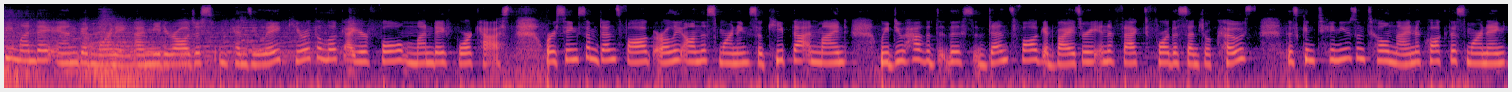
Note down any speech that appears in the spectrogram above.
Happy Monday and good morning. I'm meteorologist Mackenzie Lake here with a look at your full Monday forecast. We're seeing some dense fog early on this morning, so keep that in mind. We do have this dense fog advisory in effect for the central coast. This continues until 9 o'clock this morning.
